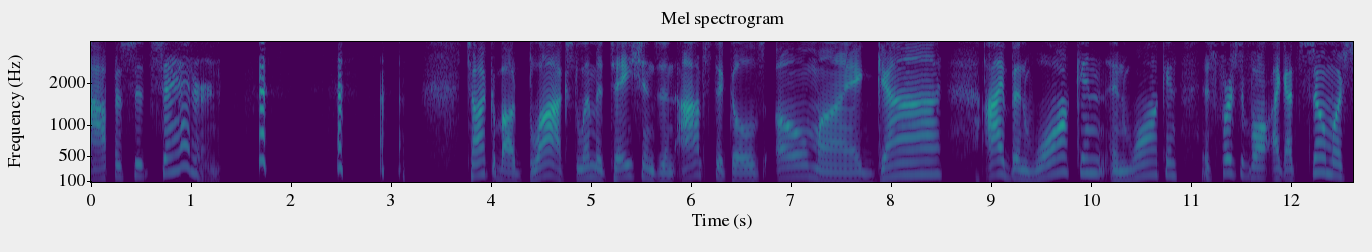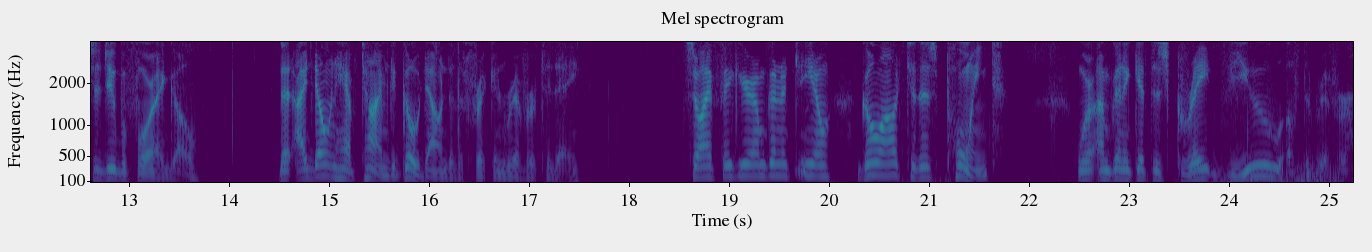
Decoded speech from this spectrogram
opposite Saturn. Talk about blocks, limitations, and obstacles. Oh my God. I've been walking and walking. It's, first of all, I got so much to do before I go that I don't have time to go down to the frickin' river today. So I figure I'm to, you know, go out to this point where I'm to get this great view of the river.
